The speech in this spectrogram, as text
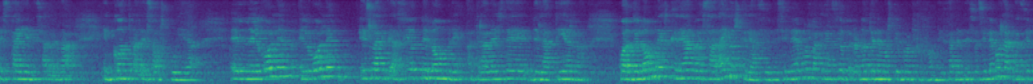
está ahí, en esa verdad, en contra de esa oscuridad. En el golem, el golem es la creación del hombre a través de la tierra, cuando el hombre es creado, hay dos creaciones, si leemos la creación, pero no tenemos tiempo de profundizar en eso, si leemos la creación,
